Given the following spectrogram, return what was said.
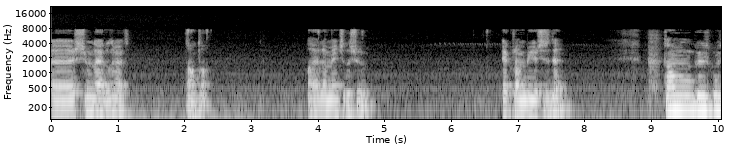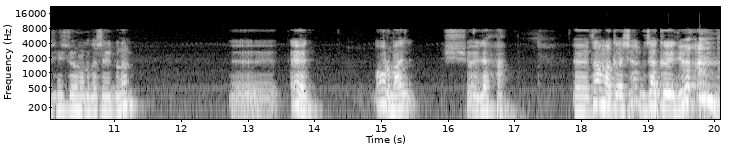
Ee, şimdi ayarladım evet. Tamam tamam. Ayarlamaya çalışıyorum. Ekran büyüyor sizde. Tam gözükmesini istiyorum arkadaşlar ekranın. Ee, evet. Normal. Şöyle. Heh. Ee, tamam arkadaşlar. Güzel kaydediyor.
